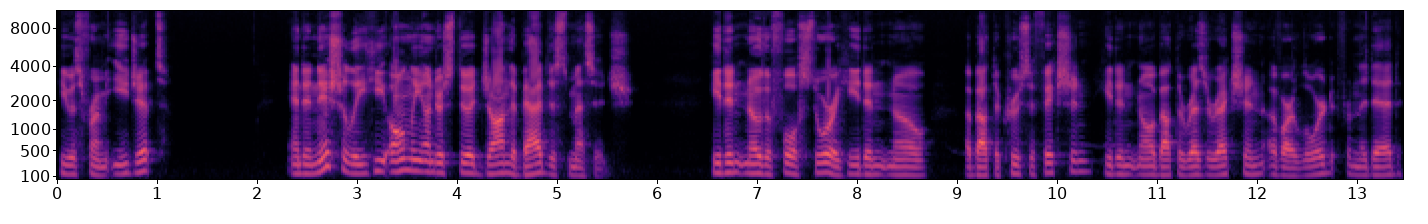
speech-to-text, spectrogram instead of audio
He was from Egypt. And initially, he only understood John the Baptist's message. He didn't know the full story. He didn't know about the crucifixion. He didn't know about the resurrection of our Lord from the dead.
